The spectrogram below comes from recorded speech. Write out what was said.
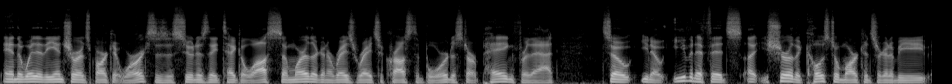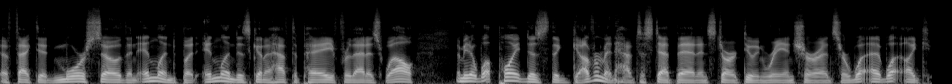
And the way that the insurance market works is as soon as they take a loss somewhere, they're going to raise rates across the board to start paying for that. So, you know, even if it's uh, sure the coastal markets are going to be affected more so than inland, but inland is going to have to pay for that as well. I mean, at what point does the government have to step in and start doing reinsurance or what, what, like,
